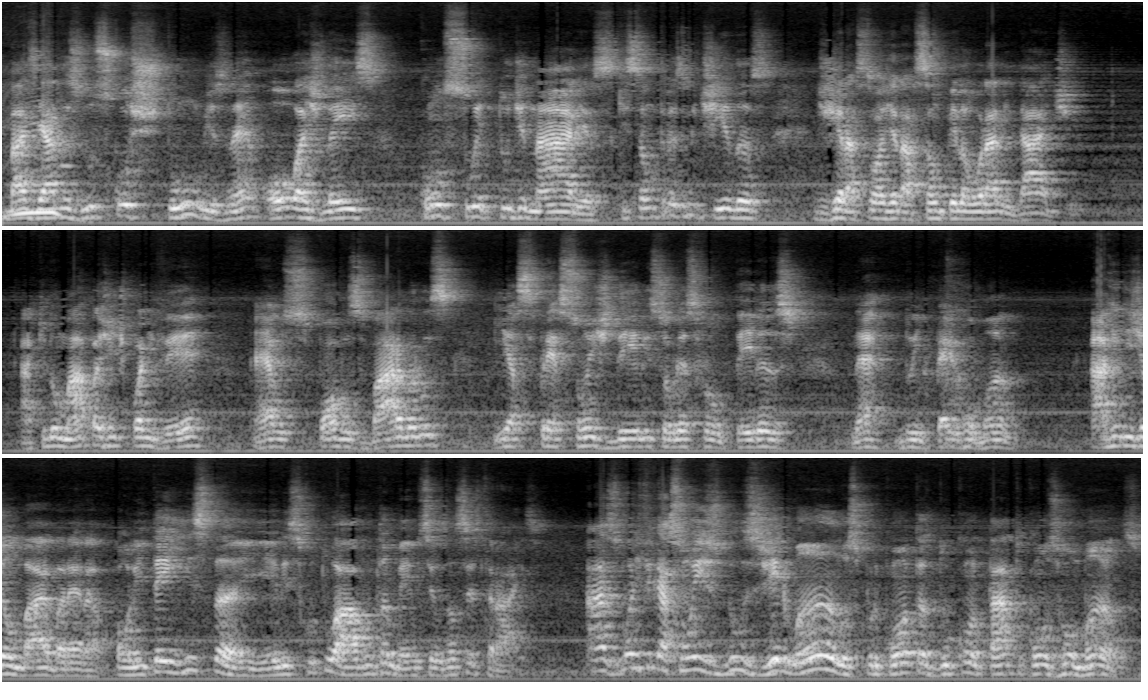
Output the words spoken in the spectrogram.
baseadas nos costumes, né? ou as leis consuetudinárias, que são transmitidas de geração a geração pela oralidade. Aqui no mapa a gente pode ver é, os povos bárbaros e as pressões deles sobre as fronteiras né, do Império Romano. A religião bárbara era politeísta e eles cultuavam também os seus ancestrais as modificações dos germanos por conta do contato com os romanos.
